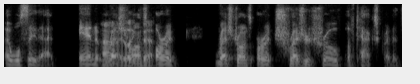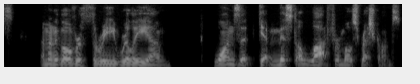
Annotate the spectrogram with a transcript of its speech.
I will say that. And Ah, I like restaurants that. are a restaurants are a treasure trove of tax credits. I'm going to go over three really um, ones that get missed a lot for most restaurants.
